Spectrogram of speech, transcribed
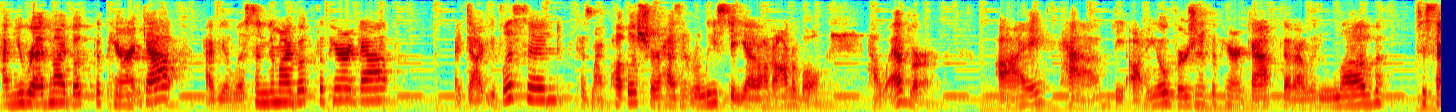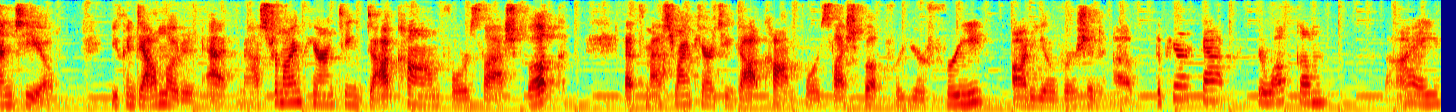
Have you read my book, The Parent Gap? Have you listened to my book, The Parent Gap? I doubt you've listened because my publisher hasn't released it yet on Audible. However, I have the audio version of The Parent Gap that I would love to send to you. You can download it at mastermindparenting.com forward slash book. That's mastermindparenting.com forward slash book for your free audio version of The Parent Gap. You're welcome. Bye.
